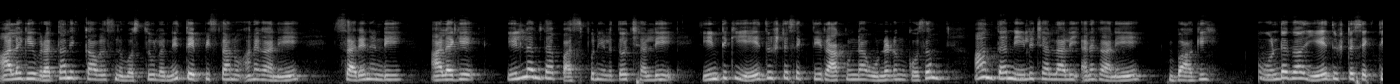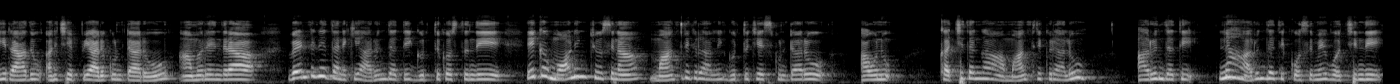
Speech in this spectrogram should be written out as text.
అలాగే వ్రతానికి కావలసిన వస్తువులన్నీ తెప్పిస్తాను అనగానే సరేనండి. అలాగే ఇల్లంతా పసుపు నీళ్ళతో చల్లి ఇంటికి ఏ దుష్టశక్తి రాకుండా ఉండడం కోసం అంత నీళ్ళు చల్లాలి అనగానే బాగి ఉండగా ఏ దుష్టశక్తి రాదు అని చెప్పి అనుకుంటారు అమరేంద్ర. వెంటనే తనకి అరుంధతి గుర్తుకొస్తుంది. ఇక మార్నింగ్ చూసిన మాంత్రికురాల్ని గుర్తు చేసుకుంటారు. అవును ఖచ్చితంగా ఆ మాంత్రికురాలు అరుంధతి నా అరుంధతి కోసమే వచ్చింది.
